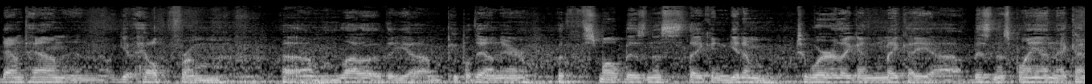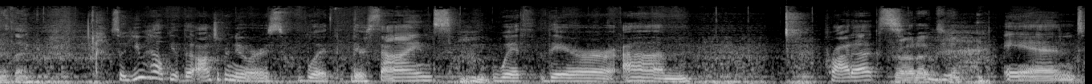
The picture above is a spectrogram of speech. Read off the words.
downtown and get help from um, a lot of the um, people down there with small business they can get them to where they can make a uh, business plan that kind of thing. So you help the entrepreneurs with their signs, with their um, products, products yeah. and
